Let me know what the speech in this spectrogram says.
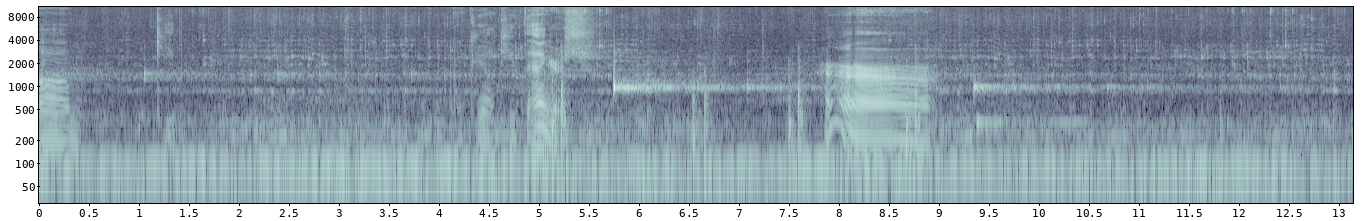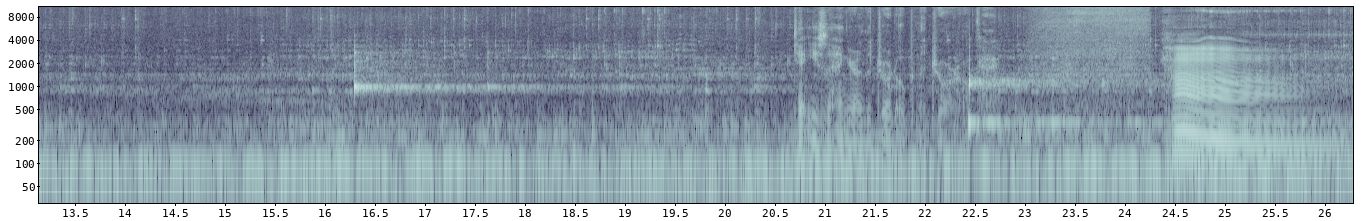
Um keep Okay, I'll keep the hangers. Her. The the drawer to open the drawer. Okay. Hmm.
